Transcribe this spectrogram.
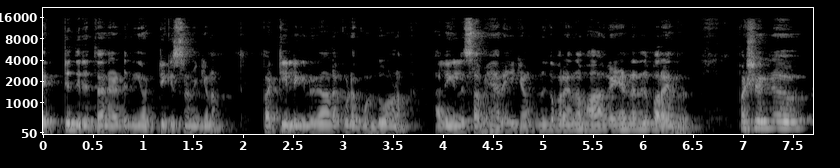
തെറ്റ് തിരുത്താനായിട്ട് നീ ഒറ്റയ്ക്ക് ശ്രമിക്കണം. പറ്റിയില്ലെങ്കിൽ ഒരാളെ കൂടെ കൊണ്ടുപോകണം. അല്ലെങ്കിൽ സഭയെ അറിയിക്കണം എന്നൊക്കെ പറയുന്ന ഭാഗം കഴിഞ്ഞാണ് ഇത് പറയുന്നത്. പക്ഷെ ഒരു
